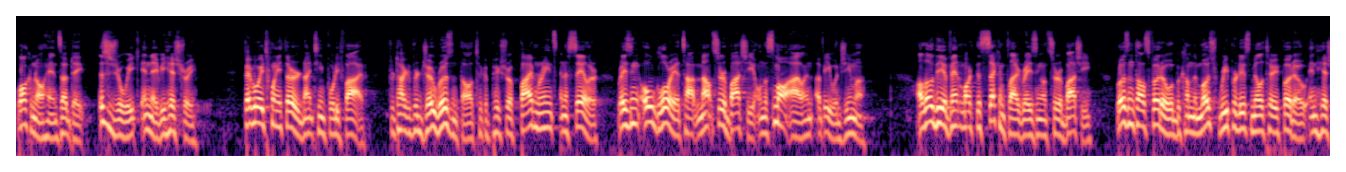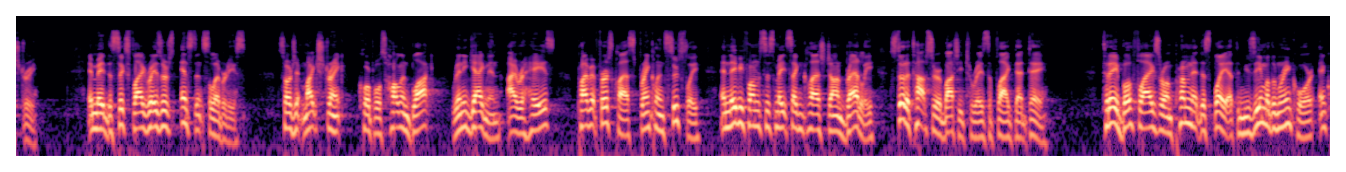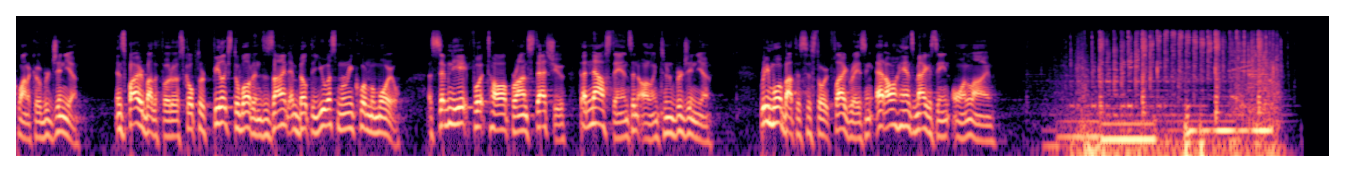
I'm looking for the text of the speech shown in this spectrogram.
Welcome to All Hands Update. This is your week in Navy history. February 23, 1945, photographer Joe Rosenthal took a picture of five Marines and a sailor raising Old Glory atop Mount Suribachi on the small island of Iwo Jima. Although the event marked the second flag raising on Suribachi, Rosenthal's photo would become the most reproduced military photo in history. It made the six flag raisers instant celebrities. Sergeant Mike Strank, Corporals Harlon Block, Rene Gagnon, Ira Hayes, Private First Class Franklin Sousley, and Navy Pharmacist Mate Second Class John Bradley stood atop Suribachi to raise the flag that day. Today, both flags are on permanent display at the Museum of the Marine Corps in Quantico, Virginia. Inspired by the photo, sculptor Felix de Weldon designed and built the U.S. Marine Corps Memorial, a 78-foot tall bronze statue that now stands in Arlington, Virginia. Read more about this historic flag raising at All Hands Magazine online.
